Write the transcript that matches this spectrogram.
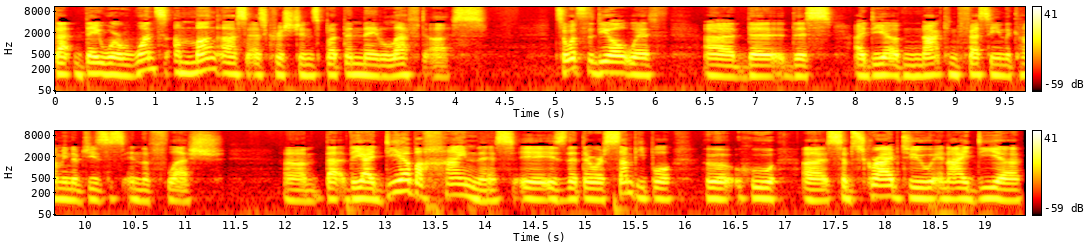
that they were once among us as Christians, but then they left us. So, what's the deal with uh, the this idea of not confessing the coming of Jesus in the flesh? Um, that the idea behind this is, is, that there were some people who who uh, subscribe to an idea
